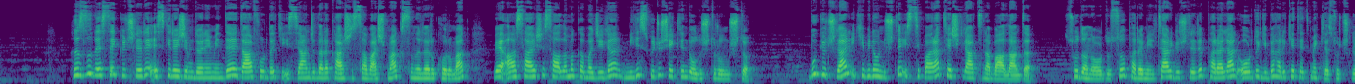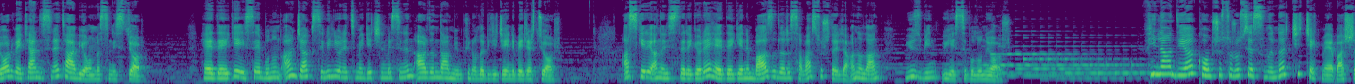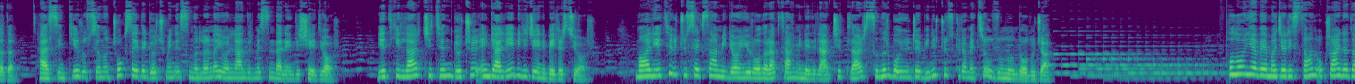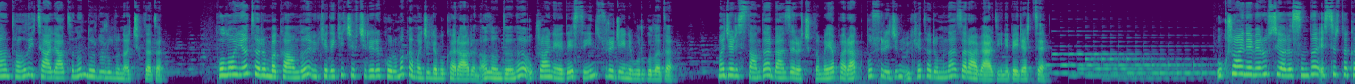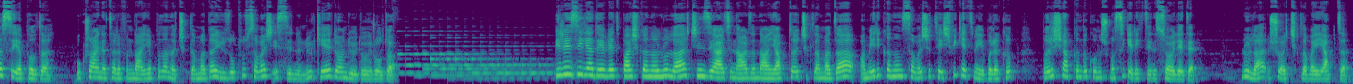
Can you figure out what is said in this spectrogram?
Hızlı destek güçleri eski rejim döneminde Darfur'daki isyancılara karşı savaşmak, sınırları korumak ve asayişi sağlamak amacıyla milis gücü şeklinde oluşturulmuştu. Bu güçler 2013'te istihbarat teşkilatına bağlandı. Sudan ordusu paramiliter güçleri paralel ordu gibi hareket etmekle suçluyor ve kendisine tabi olmasını istiyor. HDG ise bunun ancak sivil yönetime geçilmesinin ardından mümkün olabileceğini belirtiyor. Askeri analistlere göre HDG'nin bazıları savaş suçlarıyla anılan 100 bin üyesi bulunuyor. Finlandiya komşusu Rusya sınırına çit çekmeye başladı. Helsinki, Rusya'nın çok sayıda göçmeni sınırlarına yönlendirmesinden endişe ediyor. Yetkililer çitin göçü engelleyebileceğini belirtiyor. Maliyeti 380 milyon euro olarak tahmin edilen çitler sınır boyunca 1300 kilometre uzunluğunda olacak. Polonya ve Macaristan Ukrayna'dan tahıl ithalatının durdurulduğunu açıkladı. Polonya Tarım Bakanlığı ülkedeki çiftçileri korumak amacıyla bu kararın alındığını, Ukrayna'ya desteğin süreceğini vurguladı. Macaristan da benzer açıklama yaparak bu sürecin ülke tarımına zarar verdiğini belirtti. Ukrayna ve Rusya arasında esir takası yapıldı. Ukrayna tarafından yapılan açıklamada 130 savaş esirinin ülkeye döndüğü duyuruldu. Brezilya Devlet Başkanı Lula, Çin ziyaretinin ardından yaptığı açıklamada Amerika'nın savaşı teşvik etmeyi bırakıp barış hakkında konuşması gerektiğini söyledi. Lula şu açıklamayı yaptı.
